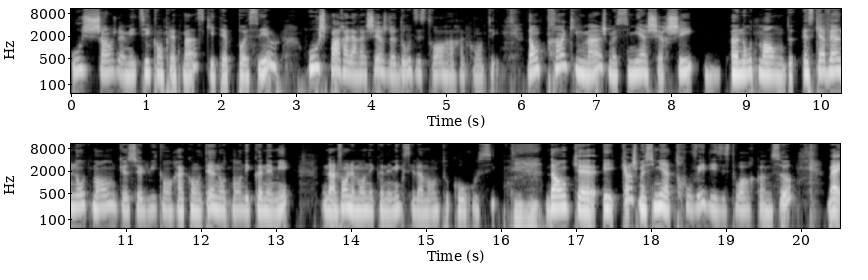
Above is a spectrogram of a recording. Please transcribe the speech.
Ou je change de métier complètement, ce qui était possible, ou je pars à la recherche de d'autres histoires à raconter. Donc, tranquillement, je me suis mis à chercher un autre monde. Est-ce qu'il y avait un autre monde que celui qu'on racontait, un autre monde économique? Dans le fond, le monde économique, c'est le monde tout court aussi. Mhm. Donc, euh, et quand je me suis mis à trouver des histoires comme ça, ben,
